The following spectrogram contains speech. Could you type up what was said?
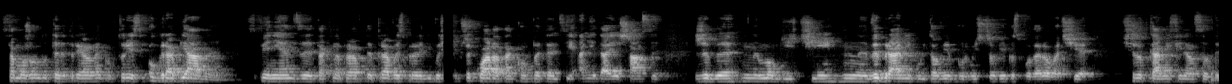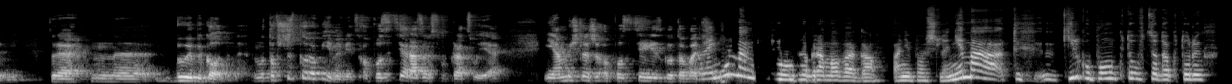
samorządu terytorialnego, który jest ograbiany z pieniędzy, tak naprawdę Prawo i Sprawiedliwość przekłada tam kompetencje, a nie daje szansy, żeby mogli ci wybrani wójtowie, burmistrzowie gospodarować się środkami finansowymi, które byłyby godne. No to wszystko robimy, więc opozycja razem współpracuje. I ja myślę, że opozycja jest gotowa. Ale nie ma minimum programowego, panie pośle. Nie ma tych kilku punktów, co do których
